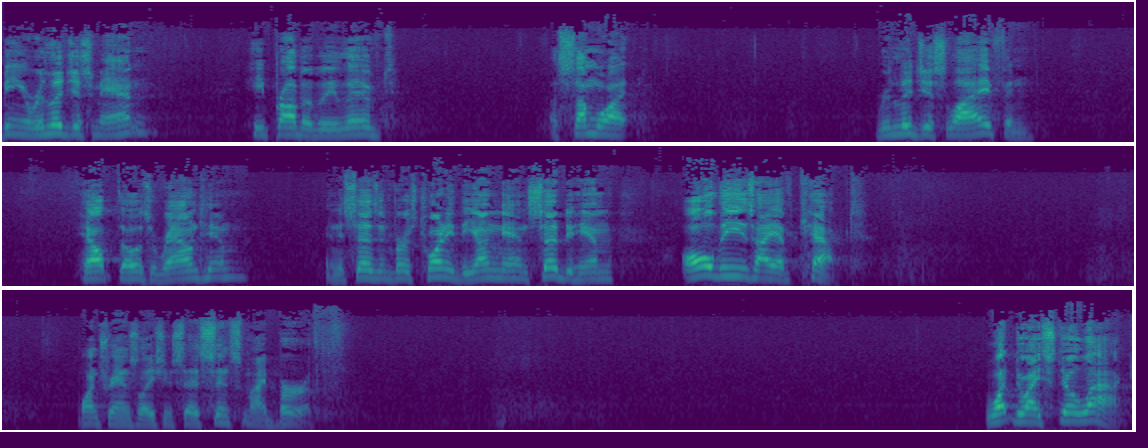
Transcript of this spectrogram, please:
Being a religious man, he probably lived a somewhat religious life and helped those around him. And it says in verse 20 the young man said to him, All these I have kept. One translation says, Since my birth. What do I still lack?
